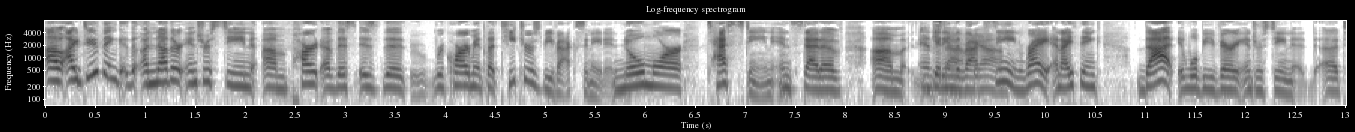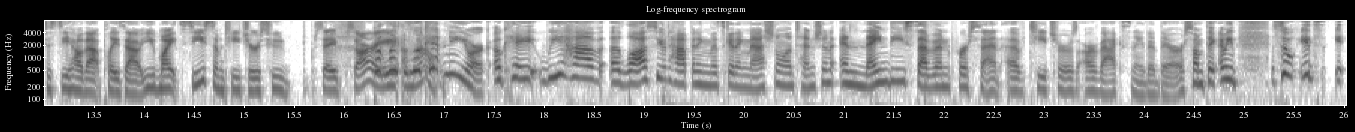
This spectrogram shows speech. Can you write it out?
I do think another interesting um, part of this is the requirement that teachers be vaccinated. No more testing instead of um, getting staff, the vaccine. Yeah. Right. And I think that it will be very interesting uh, to see how that plays out. You might see some teachers who say sorry. But like, I'm look out. at New York. Okay, we have a lawsuit happening that's getting national attention, and 97 percent of teachers are vaccinated there, or something. I mean, so it's it,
